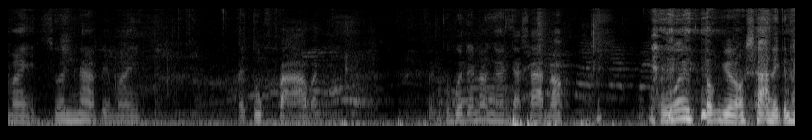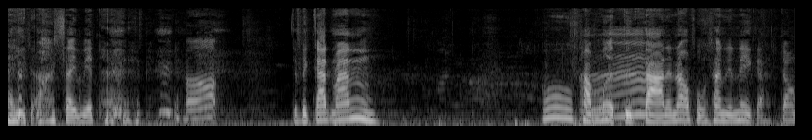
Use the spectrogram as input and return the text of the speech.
ไหมส่วนหน้าไปไหมไปตกปลาบัดเป็นกระเบิดได้เนอกงานกาชาติเนาะ โอ้ยตกอยู่หนองชานี่ก็ได้อีกเอาใส่เวทให้เออจะไปกัดมัน โอ้ขำมืดตื่นตาเลยเนาะผมทางนี้นี่กะจ้อง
